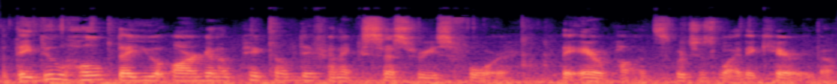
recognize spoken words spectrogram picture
But they do hope that you are going to pick up different accessories for the AirPods, which is why they carry them.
